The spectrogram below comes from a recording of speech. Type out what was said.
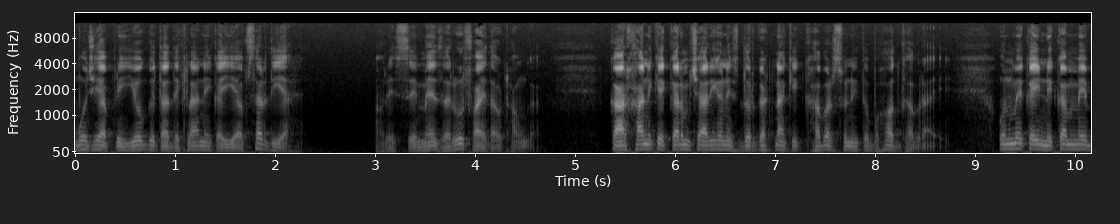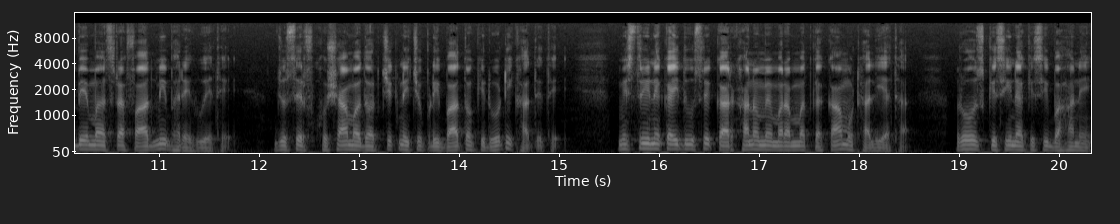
मुझे अपनी योग्यता दिखलाने का ये अवसर दिया है, और इससे मैं ज़रूर फ़ायदा उठाऊँगा। कारखाने के कर्मचारियों ने इस दुर्घटना की खबर सुनी तो बहुत घबराए। उनमें कई निकम में बेमसरफ आदमी भरे हुए थे, जो सिर्फ़ खुशामद और चिकनी चुपड़ी बातों की रोटी खाते थे। मिस्त्री ने कई दूसरे कारखानों में मरम्मत का काम उठा लिया था। रोज़ किसी न किसी बहाने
